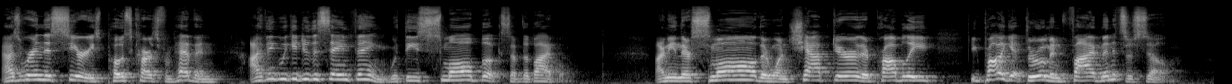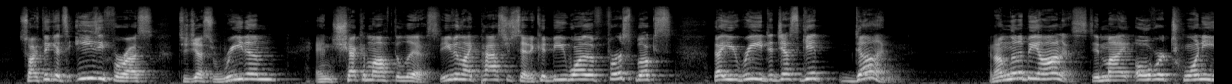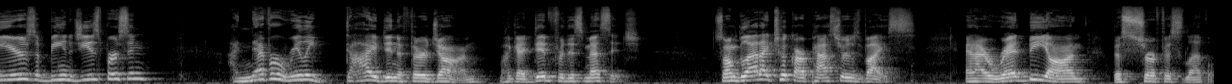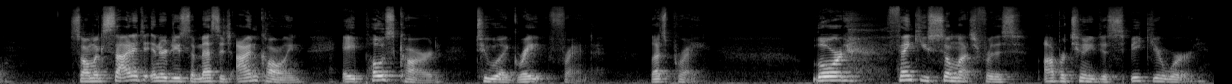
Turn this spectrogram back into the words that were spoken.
As we're in this series, Postcards from Heaven, I think we could do the same thing with these small books of the Bible. I mean, they're small, they're one chapter, they're probably, you can probably get through them in five minutes or so. So I think it's easy for us to just read them and check them off the list. Even like Pastor said, it could be one of the first books that you read to just get done. And I'm going to be honest, in my over 20 years of being a Jesus person, I never really dived into 3rd John like I did for this message. So I'm glad I took our pastor's advice and I read beyond the surface level. So I'm excited to introduce a message I'm calling a postcard to a great friend. Let's pray. Lord, thank you so much for this opportunity to speak your word.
